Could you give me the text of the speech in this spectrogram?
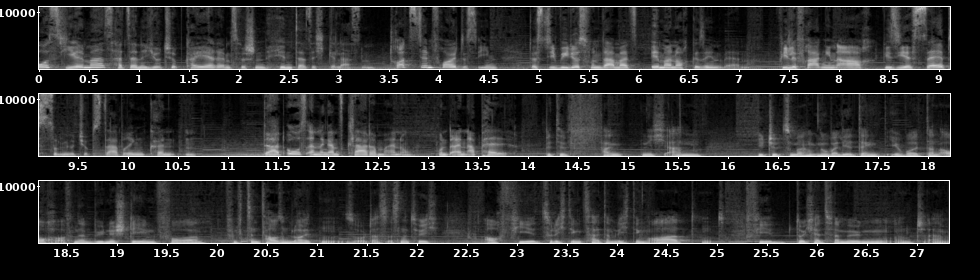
Oos Yilmaz hat seine YouTube-Karriere inzwischen hinter sich gelassen. Trotzdem freut es ihn, dass die Videos von damals immer noch gesehen werden. Viele fragen ihn auch, wie sie es selbst zum YouTube-Star bringen könnten. Da hat Oos eine ganz klare Meinung und einen Appell. Bitte fangt nicht an, YouTube zu machen, nur weil ihr denkt, ihr wollt dann auch auf einer Bühne stehen vor 15.000 Leuten. So, das ist natürlich auch viel zur richtigen Zeit am richtigen Ort und viel Durchhaltsvermögen und ähm,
